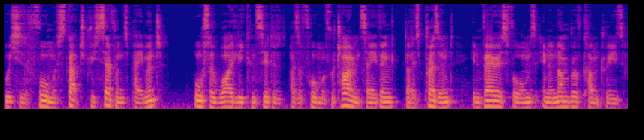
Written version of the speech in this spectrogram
which is a form of statutory severance payment, also widely considered as a form of retirement saving, that is present in various forms in a number of countries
